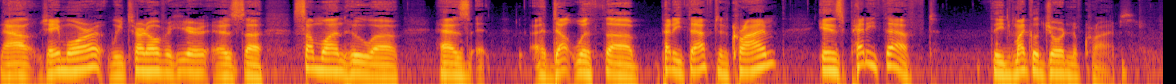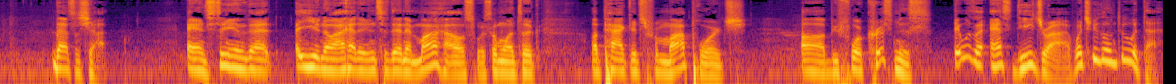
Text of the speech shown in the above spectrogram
Now, Jay Moore, we turn over here as uh, someone who uh, has uh, dealt with uh, petty theft and crime. Is petty theft the Michael Jordan of crimes? that's a shot. And seeing that, you know, I had an incident at my house where someone took a package from my porch uh, before Christmas. It was an SD drive. What you gonna do with that?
